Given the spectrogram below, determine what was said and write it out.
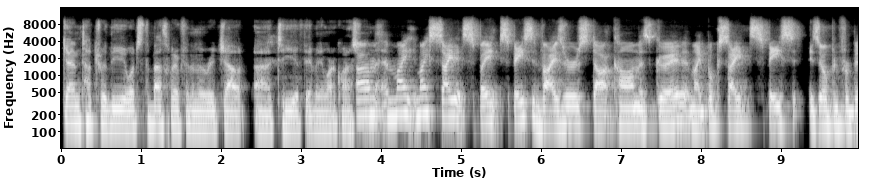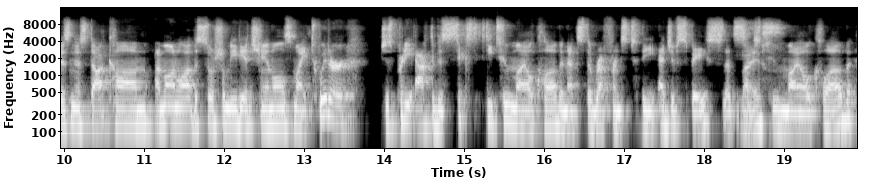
get in touch with you, what's the best way for them to reach out uh, to you if they have any more questions? Um, my my site at space, spaceadvisors.com is good. My book site space is open for business.com. I'm on a lot of the social media channels. My Twitter which is pretty active, is 62 Mile Club, and that's the reference to the edge of space. That's Nice. 62 Mile Club.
